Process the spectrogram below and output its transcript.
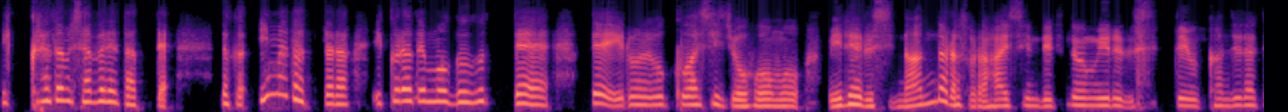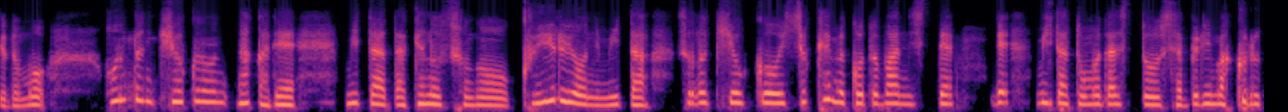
いくらでも喋れたって。だから今だったらいくらでもググって、で、いろいろ詳しい情報も見れるし、なんならそれ配信でいつでも見れるしっていう感じだけども、本当に記憶の中で見ただけのその食い入るように見た、その記憶を一生懸命言葉にして、で、見た友達と喋りまくるっ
